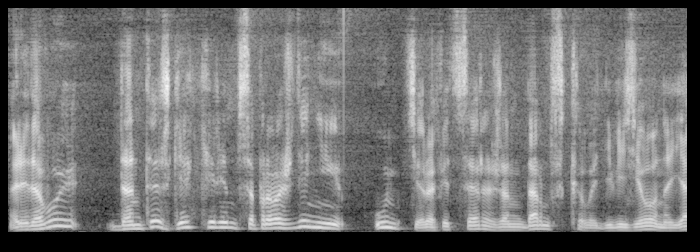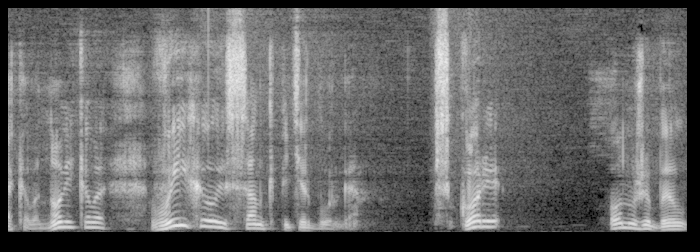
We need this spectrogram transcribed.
рядовой Дантес Геккерин в сопровождении унтер-офицера жандармского дивизиона Якова Новикова выехал из Санкт-Петербурга. Вскоре он уже был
